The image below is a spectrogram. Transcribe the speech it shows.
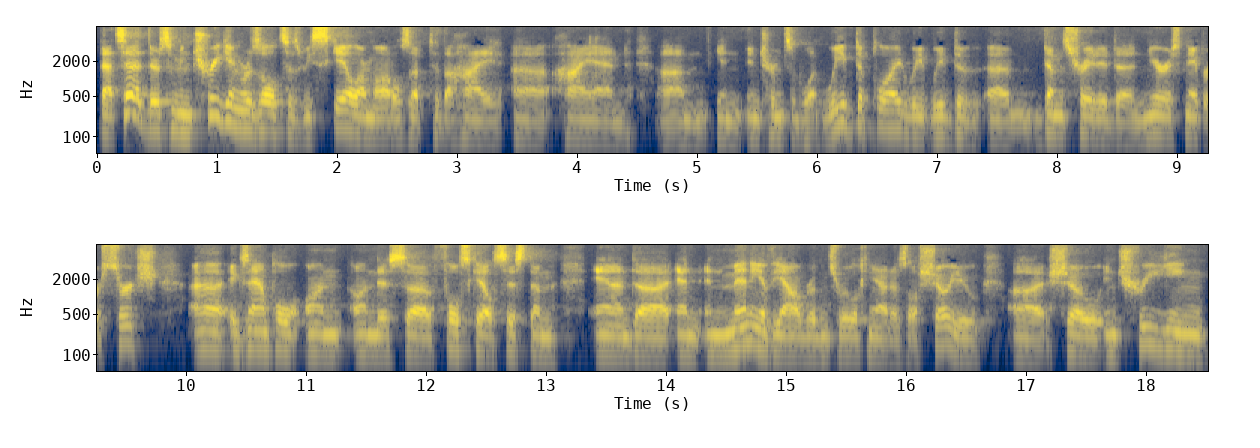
That said, there's some intriguing results as we scale our models up to the high uh, high end um, in, in terms of what we've deployed. We, we've de um, demonstrated a nearest neighbor search uh, example on, on this uh, full-scale system. And, uh, and, and many of the algorithms we're looking at, as I'll show you, uh, show intriguing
